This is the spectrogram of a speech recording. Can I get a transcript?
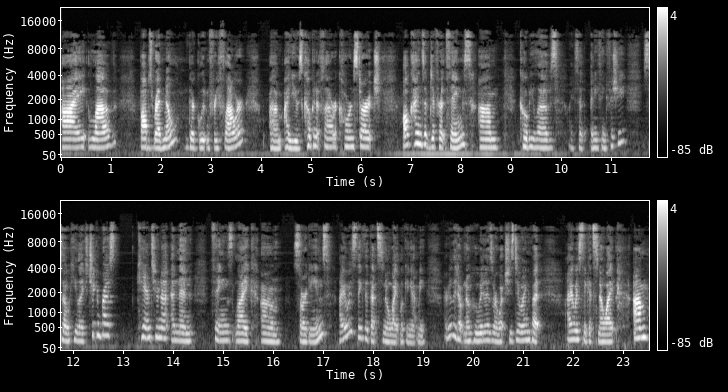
I love Bob's Red Mill, their gluten-free flour. Um, I use coconut flour, cornstarch, all kinds of different things. Um, Coby loves, like I said, anything fishy. So he likes chicken breast, canned tuna, and then things like um, sardines. I always think that that's Snow White looking at me. I really don't know who it is or what she's doing, but I always think it's Snow White. Um,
